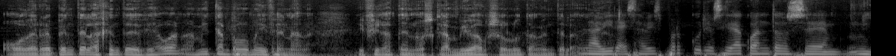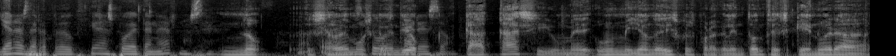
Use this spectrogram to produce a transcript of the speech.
o de repente la gente decía, bueno, a mí tampoco me dice nada. Y fíjate, nos cambió absolutamente la vida. La vida. ¿Y sabéis por curiosidad cuántos eh, millones de reproducciones puede tener? No sé. No, sabemos que vendió ca- casi un, millón de discos por aquel entonces, que no era...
